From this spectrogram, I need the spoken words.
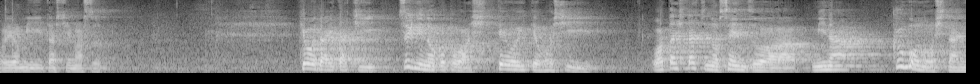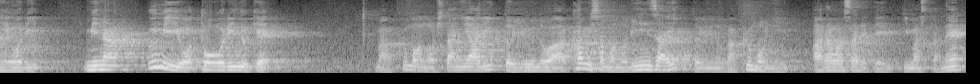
お読みいたします。兄弟たち次のことは知っておいてほしい。私たちの先祖は皆雲の下におり皆海を通り抜け。まあ、雲の下にありというのは神様の臨在というのが雲に表されていましたね。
